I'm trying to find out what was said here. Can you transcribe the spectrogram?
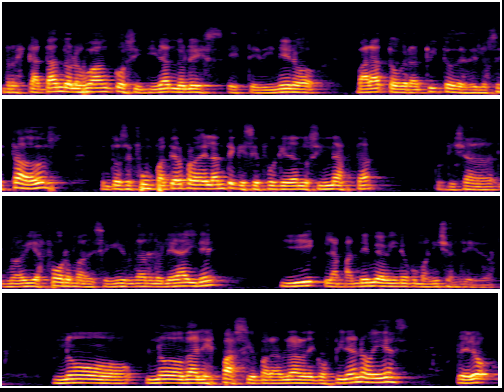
rescatando a los bancos y tirándoles este, dinero barato, gratuito desde los estados. Entonces fue un patear para adelante que se fue quedando sin nafta, porque ya no había forma de seguir dándole aire y la pandemia vino como anillo al dedo. No, no da el espacio para hablar de conspiranoias, pero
